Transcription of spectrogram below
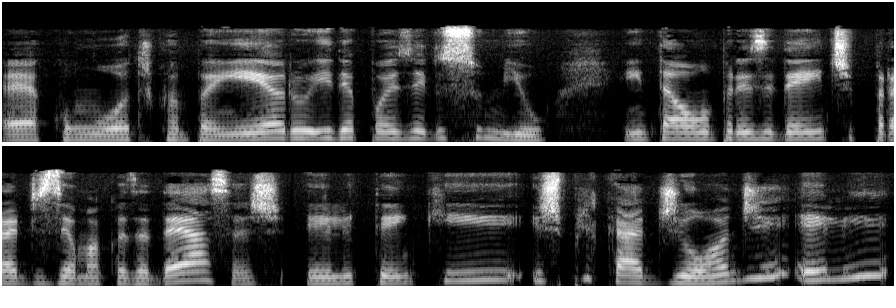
É, com outro companheiro e depois ele sumiu. Então, o presidente, para dizer uma coisa dessas, ele tem que explicar de onde ele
